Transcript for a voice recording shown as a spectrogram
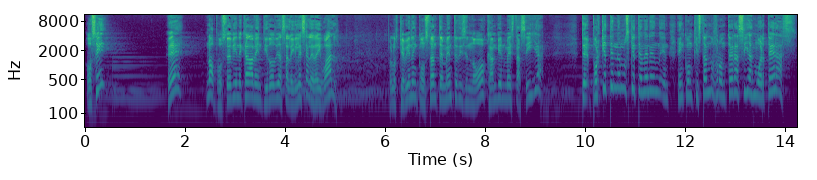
¿O sí? ¿Eh? No, pues usted viene cada 22 días a la iglesia, le da igual. Pero los que vienen constantemente dicen, no, cámbienme esta silla. ¿Por qué tenemos que tener en, en Conquistando Fronteras sillas muerteras?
